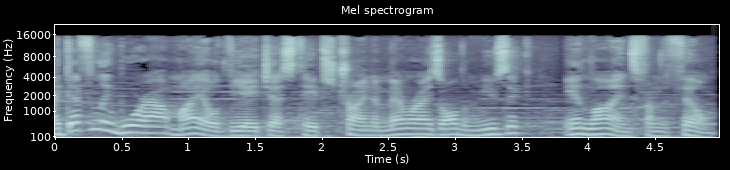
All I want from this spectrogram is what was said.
I definitely wore out my old VHS tapes trying to memorize all the music and lines from the film.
